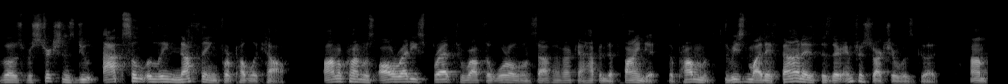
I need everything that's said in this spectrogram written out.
those restrictions do absolutely nothing for public health. Omicron was already spread throughout the world when South Africa happened to find it. The problem, the reason why they found it is because their infrastructure was good. Um,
